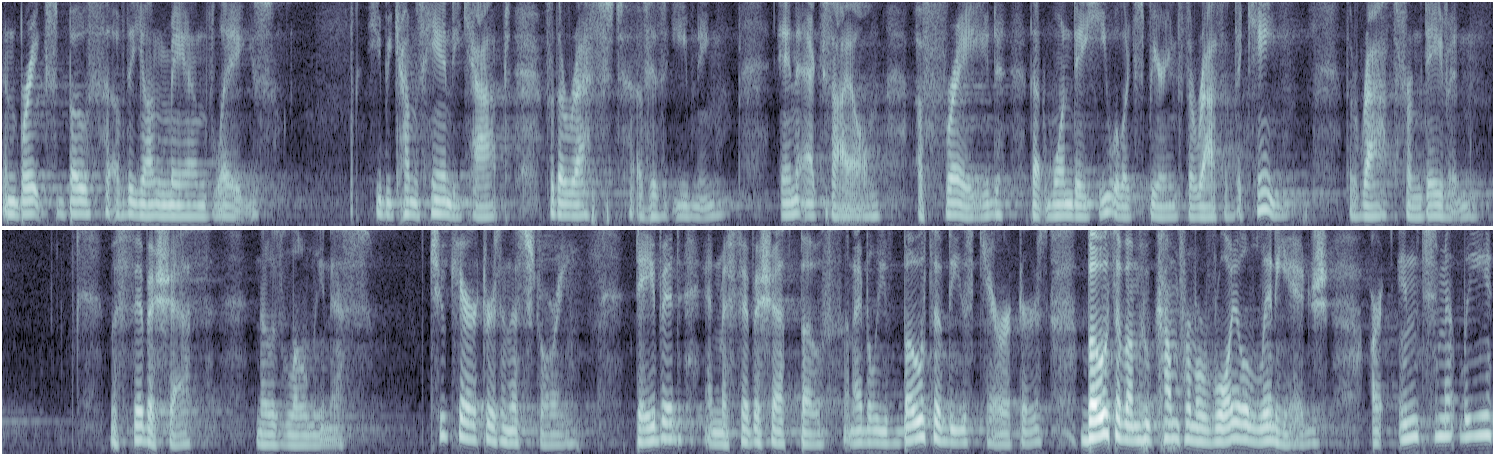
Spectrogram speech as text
and breaks both of the young man's legs. He becomes handicapped for the rest of his evening in exile, afraid that one day he will experience the wrath of the king, the wrath from David. Mephibosheth knows loneliness. Two characters in this story. David and Mephibosheth both. And I believe both of these characters, both of them who come from a royal lineage, are intimately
